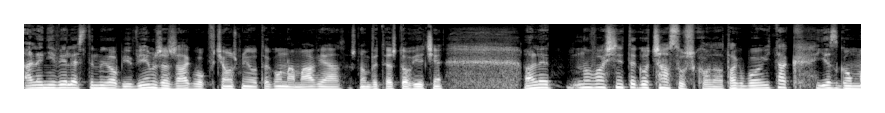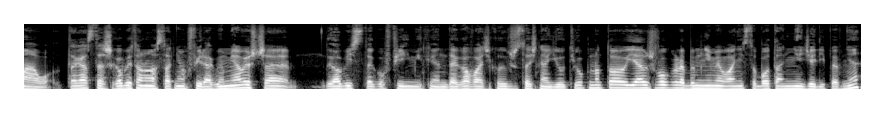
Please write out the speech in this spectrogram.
ale niewiele z tym robię. Wiem, że Żarłok wciąż mnie do tego namawia, zresztą wy też to wiecie, ale no właśnie tego czasu szkoda, tak, bo i tak jest go mało. Teraz też robię to na ostatnią chwilę. Jakbym miał jeszcze robić z tego filmik, renderować go i wrzucać na YouTube, no to ja już w ogóle bym nie miał ani sobota, ani niedzieli pewnie.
